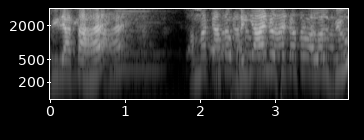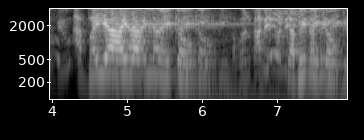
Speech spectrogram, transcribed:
फिर आता है। हम कहता हूँ भैया है ना उसे कहता हूँ अलल व्यू अब भैया आई लव यू नहीं कहूँगी। कभी नहीं कहूँगी।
